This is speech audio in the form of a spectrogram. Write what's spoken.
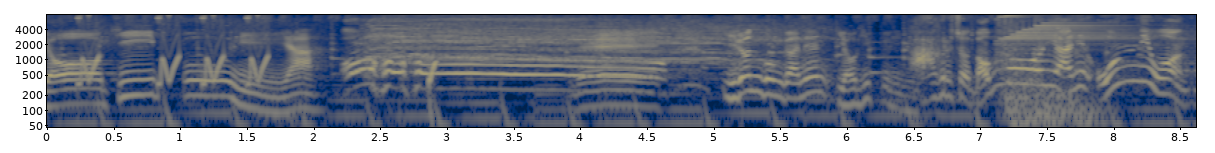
여기뿐이야. 오호호! 네. 이런 공간은 여기뿐입니다. 아 그렇죠 넘버원이 아닌 온리원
